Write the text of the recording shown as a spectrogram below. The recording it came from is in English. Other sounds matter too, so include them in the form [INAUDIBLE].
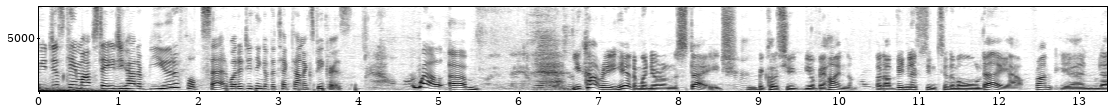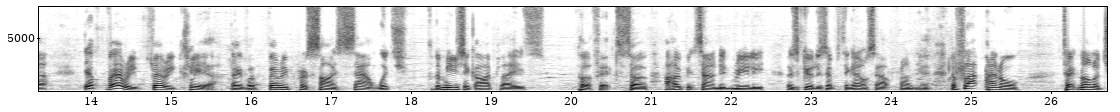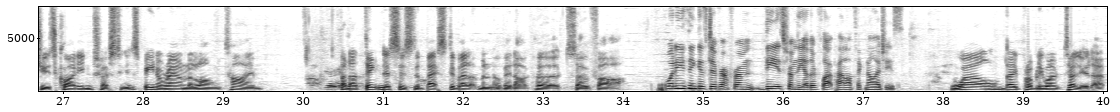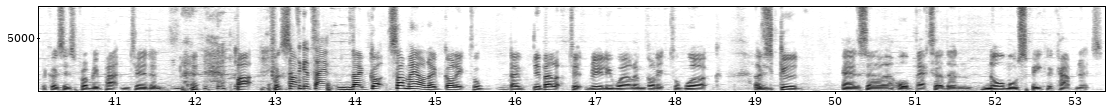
You just came off stage. You had a beautiful set. What did you think of the Tectonic speakers? Well, um, you can't really hear them when you're on the stage because you, you're behind them. But I've been listening to them all day out front here, and uh, they're very, very clear. They have a very precise sound, which for the music I play is perfect. So I hope it sounded really as good as everything else out front here. The flat panel technology is quite interesting. It's been around a long time, but I think this is the best development of it I've heard so far. What do you think is different from these from the other flat panel technologies? Well, they probably won't tell you that because it's probably patented, and [LAUGHS] but for some, That's a good sign. They've got somehow they've got it to they've developed it really well and got it to work as good as uh, or better than normal speaker cabinets.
